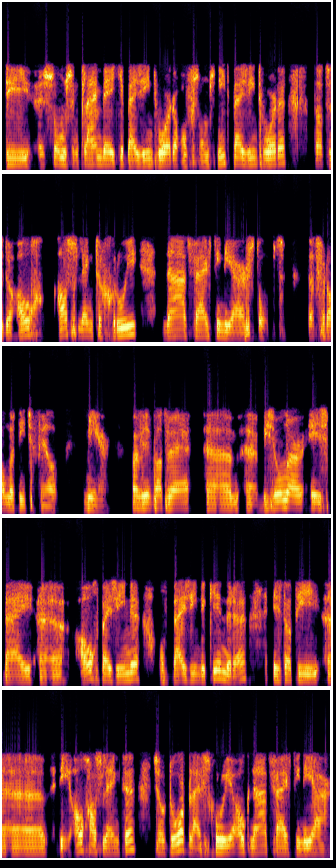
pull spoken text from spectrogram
die soms een klein beetje bijziend worden of soms niet bijziend worden, dat de oogaslengtegroei na het 15e jaar stopt. Dat verandert niet zoveel meer. Maar wat we bijzonder is bij uh, hoogbijziende of bijziende kinderen, is dat die, uh, die oogaslengte zo door blijft groeien, ook na het vijftiende jaar.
